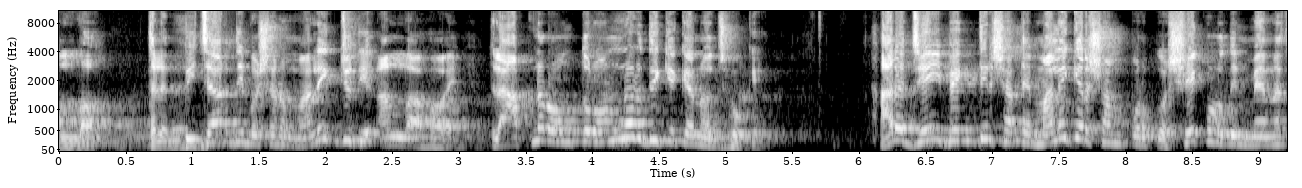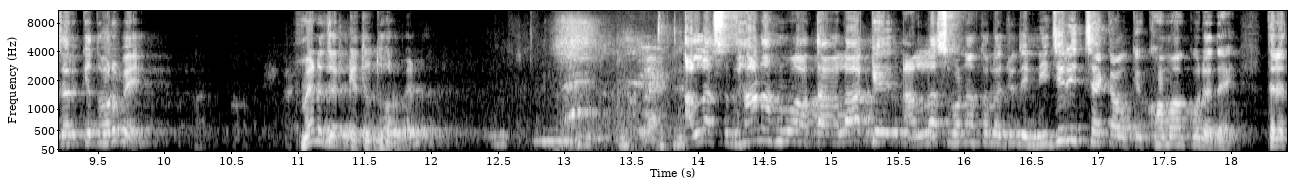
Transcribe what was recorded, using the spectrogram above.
আল্লাহ। তাহলে বিচার দিবসের মালিক যদি আল্লাহ হয়, তাহলে আপনার অন্তর অন্যের দিকে কেন ঝোঁকে? আরে যেই ব্যক্তির সাথে মালিকের সম্পর্ক, সে কোনোদিন ম্যানেজারকে ধরবে? ম্যানেজারকে তো ধরবে না। আল্লাহ তাআলাকে, আল্লাহ তাআলা যদি নিজের ইচ্ছায় কাউকে ক্ষমা করে দেয়, তাহলে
